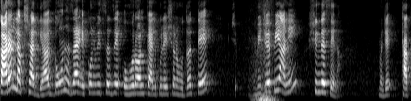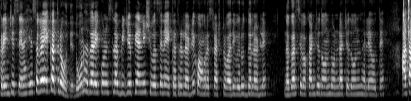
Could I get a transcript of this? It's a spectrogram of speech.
कारण लक्षात घ्या दोन हजार एकोणवीसचं जे ओव्हरऑल कॅल्क्युलेशन होतं ते बी जे पी आणि शिंदेसेना म्हणजे ठाकरेंची सेना हे सगळे एकत्र होते. दोन हजार एकोणीसला बी जे पी आणि शिवसेना एकत्र लढली काँग्रेस राष्ट्रवादी विरुद्ध लढले. नगरसेवकांचे दोन तोंडाचे दोन झाले होते. आता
